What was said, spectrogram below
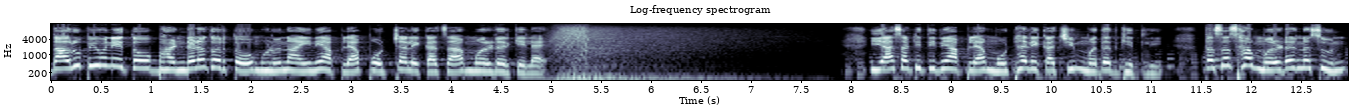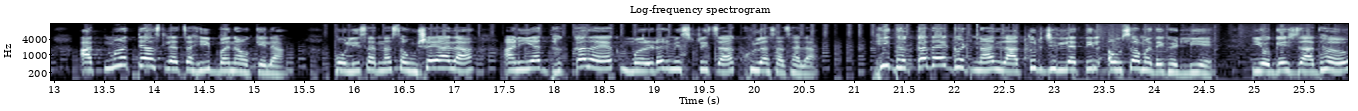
दारू पिऊन येतो भांडणं करतो म्हणून आईने आपल्या पोटच्या लेकाचा मर्डर केलाय. यासाठी तिने आपल्या मोठ्या लेकाची मदत घेतली. तसंच हा मर्डर नसून आत्महत्या असल्याचाही बनाव केला. पोलिसांना संशय आला आणि या धक्कादायक मर्डर मिस्ट्रीचा खुलासा झाला. ही धक्कादायक घटना लातूर जिल्ह्यातील औसामध्ये घडली आहे योगेश जाधव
